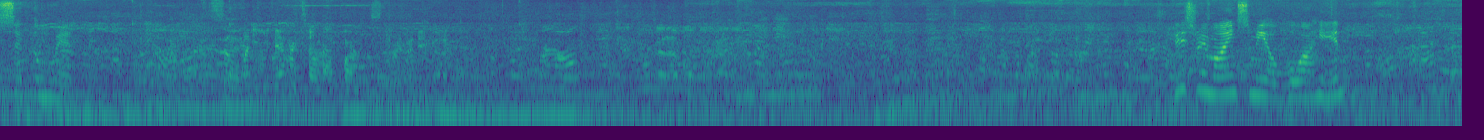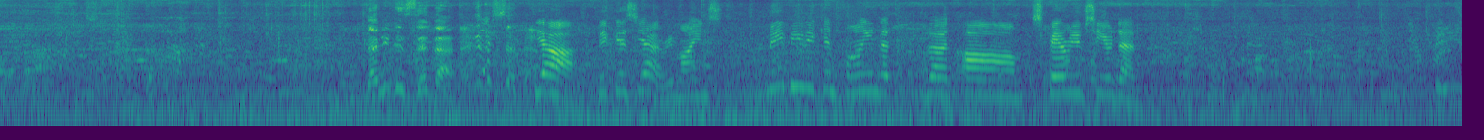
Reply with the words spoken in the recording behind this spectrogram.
Sukhumvit. It's so funny, you never tell that part of the story when you go to This reminds me of Hua Hin. Danny just said that. I said that. Yeah, because yeah, reminds. Maybe we can find that that um, spare ribs here then. Be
